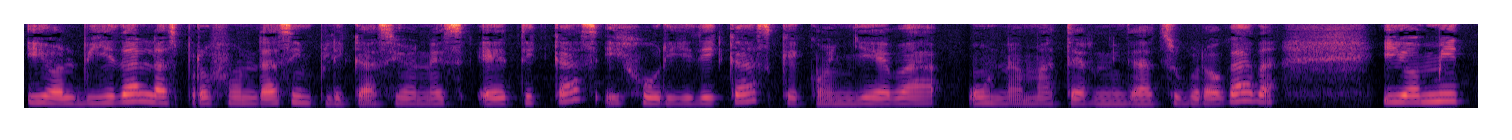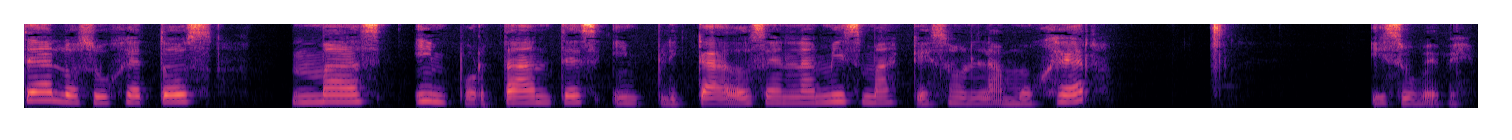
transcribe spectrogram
y olvida las profundas implicaciones éticas y jurídicas que conlleva una maternidad subrogada y omite a los sujetos más importantes implicados en la misma, que son la mujer y su bebé.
